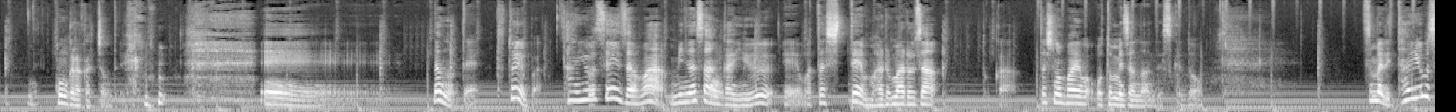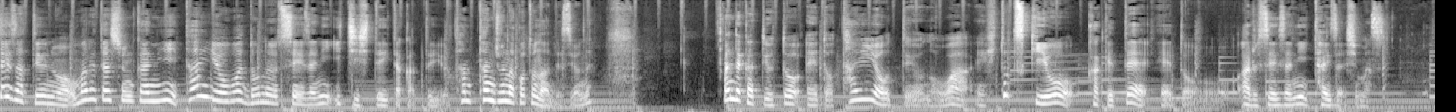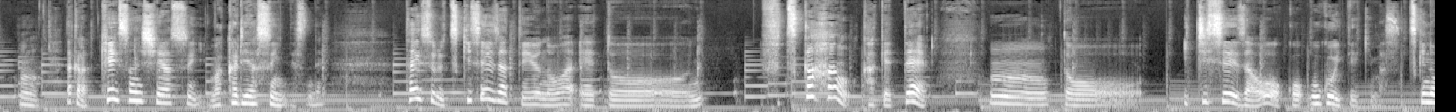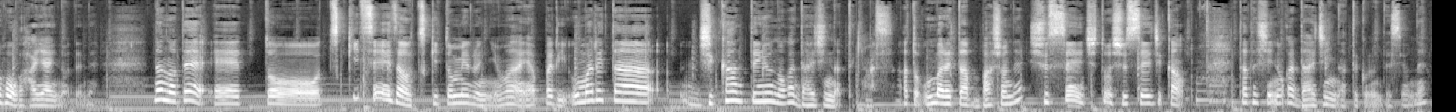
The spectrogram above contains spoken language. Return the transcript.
こんがらかっちゃうんで。えー、なので例えば太陽星座は皆さんが言う、えー、私って〇〇座とか私の場合は乙女座なんですけどつまり太陽星座っていうのは生まれた瞬間に太陽はどの星座に位置していたかっていう単純なことなんですよね。なんでかっていうと,、えーと、太陽っていうのは、えー、一月をかけて、えーと、ある星座に滞在します、うん、だから計算しやすい分かりやすいんですね。対する月星座っていうのは、えーと、と2日半かけてうんと一星座をこう動いていきます。月の方が早いのでね。なので、えー、っと月星座を突き止めるにはやっぱり生まれた時間っていうのが大事になってきます。あと生まれた場所ね。出生時と出生時間。正しいのが大事になってくるんですよね、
